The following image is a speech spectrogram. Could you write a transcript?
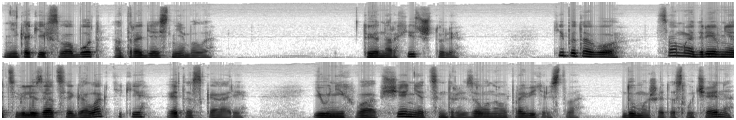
никаких свобод отродясь не было. Ты анархист, что ли? Типа того. Самая древняя цивилизация галактики – это Скаари. И у них вообще нет централизованного правительства. Думаешь, это случайно?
